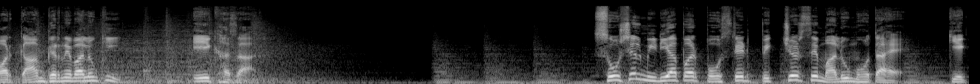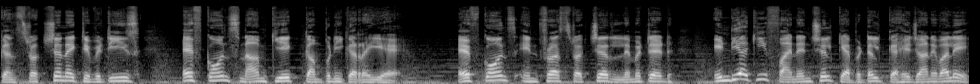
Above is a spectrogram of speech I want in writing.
और काम करने वालों की एक हज़ार। सोशल मीडिया पर पोस्टेड पिक्चर से मालूम होता है कि कंस्ट्रक्शन एक्टिविटीज़ एफकॉन्स नाम की एक कंपनी कर रही है। एफकॉन्स इंफ्रास्ट्रक्चर लिमिटेड इंडिया की फाइनेंशियल कैपिटल कहे जाने वाले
